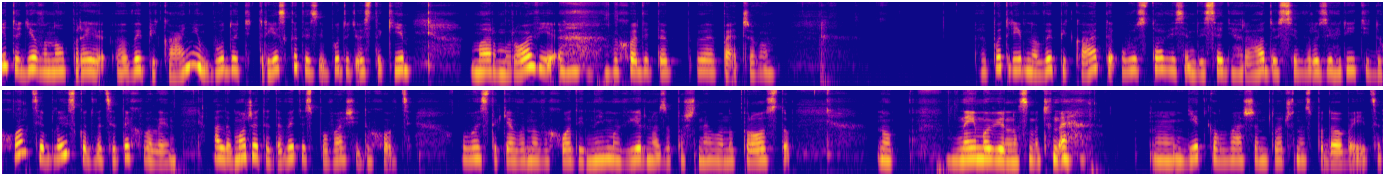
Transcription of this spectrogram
І тоді воно при випіканні будуть тріскатись і будуть ось такі мармурові виходить печиво. Потрібно випікати у 180 градусів в розігрітій духовці близько 20 хвилин, але можете дивитись по вашій духовці. Ось таке воно виходить, неймовірно запашне, воно просто ну, неймовірно смачне. Діткам вашим точно сподобається.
